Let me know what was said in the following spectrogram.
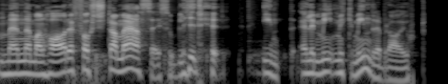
men när man har det första med sig så blir det inte, eller mycket mindre bra gjort.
